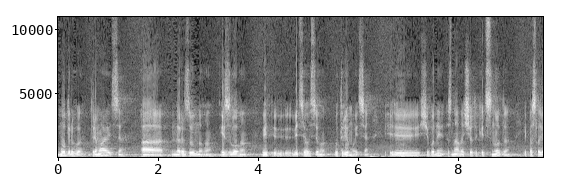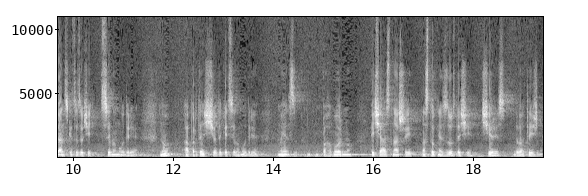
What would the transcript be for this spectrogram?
мудрого тримаються, а нерозумного і злого від, цього всього утримуються. Щоб вони знали, що таке цнота, і по-слав'янськи це звучить ціломудрія. Ну, а про те, що таке ціломудрія, ми поговоримо під час нашої наступної зустрічі через два тижні.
